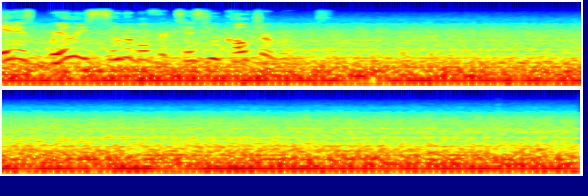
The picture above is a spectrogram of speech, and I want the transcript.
It is really suitable for tissue culture rooms.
